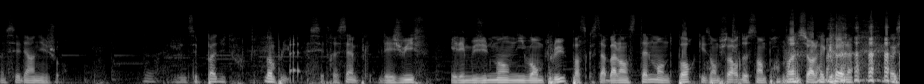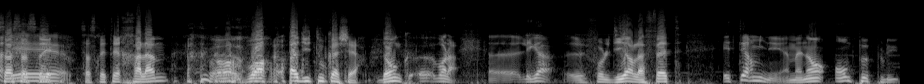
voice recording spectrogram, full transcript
euh, ces derniers jours? Je ne sais pas du tout. Non plus. Bah, C'est très simple. Les juifs et les musulmans n'y vont plus parce que ça balance tellement de porcs qu'ils ont peur de s'en prendre un sur la gueule. Et ça, ça serait, ça serait très halam, euh, voire pas du tout cachère. Donc euh, voilà, Euh, les gars, il faut le dire, la fête est terminée. hein. Maintenant, on peut plus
